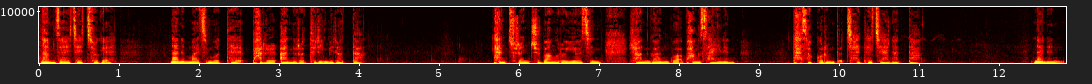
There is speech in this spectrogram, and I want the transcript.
남자의 재촉에 나는 마지못해 발을 안으로 들이밀었다. 단출한 주방으로 이어진 현관과 방 사이는 다섯 걸음도 채 되지 않았다. 나는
